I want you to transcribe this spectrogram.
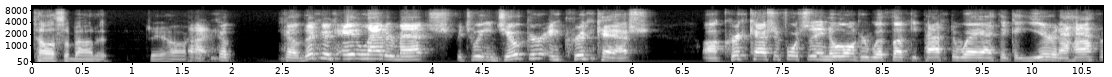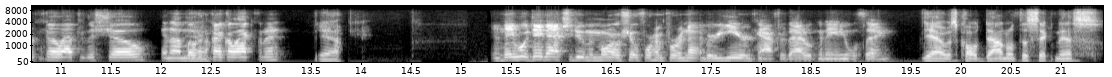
Tell us about it, Jayhawk. All right, go, so this is a ladder match between Joker and Chris Cash. Uh, Chris Cash, unfortunately, no longer with us. He passed away, I think, a year and a half or so after the show in a motorcycle accident. Yeah. And they did actually do a memorial show for him for a number of years after that, with an annual thing. Yeah, it was called Down with the Sickness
